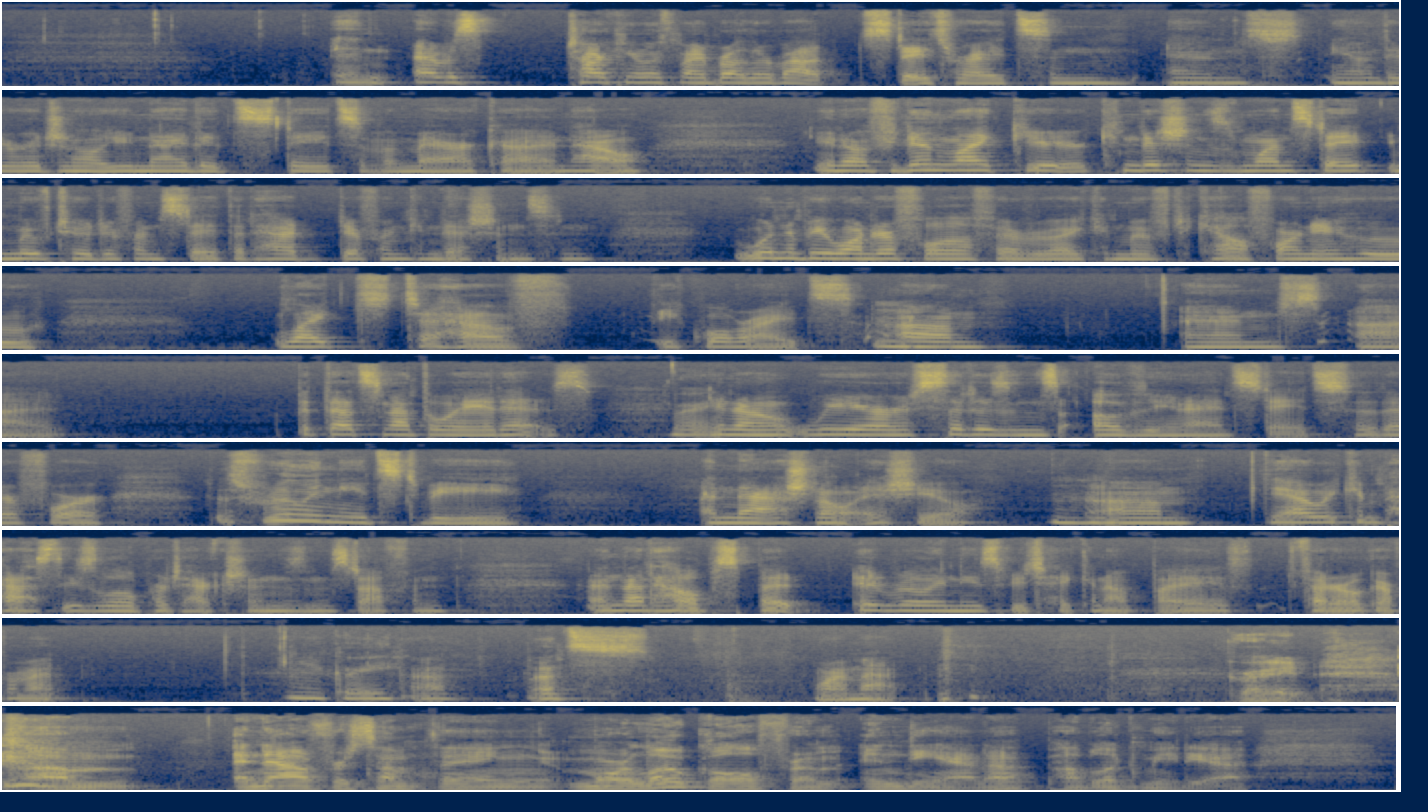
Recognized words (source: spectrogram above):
and I was talking with my brother about states' rights and and you know the original United States of America and how, you know, if you didn't like your conditions in one state, you moved to a different state that had different conditions. And wouldn't it be wonderful if everybody could move to California who liked to have equal rights? Mhm. Um, and uh, but that's not the way it is Right. you know we are citizens of the united states so therefore this really needs to be a national issue Mhm. um, yeah we can pass these little protections and stuff and and that helps but it really needs to be taken up by federal government I agree. uh, that's where i'm at Great. Um, and now for something more local from Indiana Public Media.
